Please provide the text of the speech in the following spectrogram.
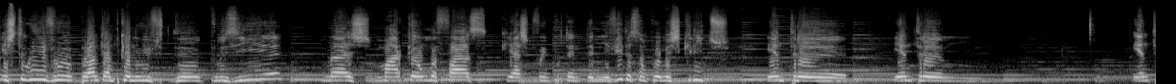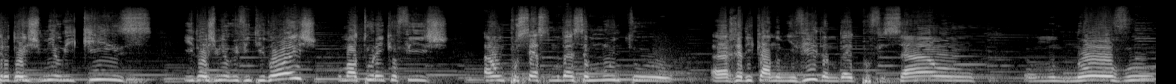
este livro, pronto, é um pequeno livro de poesia mas marca uma fase que acho que foi importante da minha vida. São poemas escritos entre, entre, entre 2015 e 2022, uma altura em que eu fiz um processo de mudança muito uh, radical na minha vida. Mudei de profissão, um mundo novo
